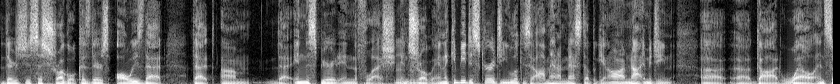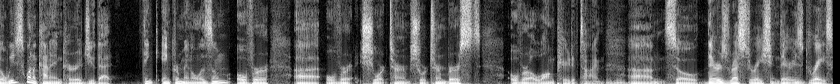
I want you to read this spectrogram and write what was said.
there's just a struggle because there's always that that um, that in the spirit, in the flesh, mm-hmm. in struggle, and it can be discouraging. You look and say, "Oh man, I messed up again. Oh, I'm not imaging uh, uh, God well." And so we just want to kind of encourage you that think incrementalism over uh, over short term short term bursts over a long period of time. Mm-hmm. Um, so there's restoration. There is grace.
